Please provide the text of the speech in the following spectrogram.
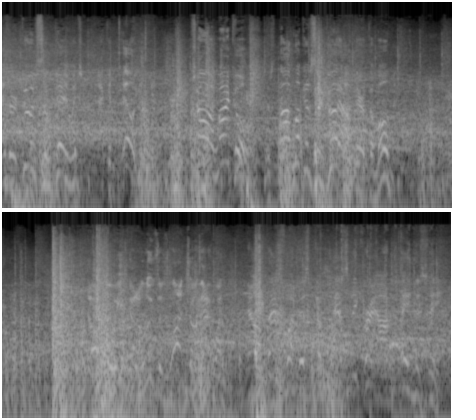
and they're doing some damage, I can tell you. Shawn Michaels is not looking so good out there at the moment. Oh, he's going to lose his lunch on that one. Now that's what this capacity crowd paid to see.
